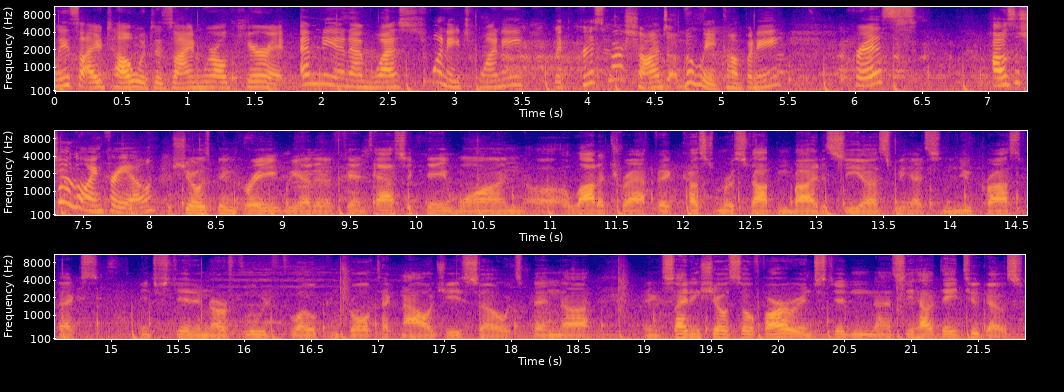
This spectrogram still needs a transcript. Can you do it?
Lisa Eitel with Design World here at MD&M West 2020 with Chris Marchant of the Lee Company. Chris, how's the show going for you? The show has been great. We had a fantastic day one, uh, a lot of traffic, customers stopping by to see us. We had some new prospects interested in our fluid flow control technology. So it's been uh, an exciting show so far. We're interested in uh, see how day two goes.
